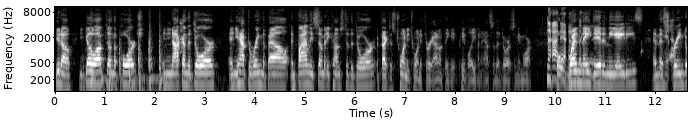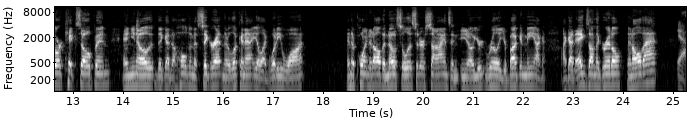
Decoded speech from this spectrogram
you know, you go up on the porch and you knock on the door and you have to ring the bell and finally somebody comes to the door. In fact, it's 2023. I don't think it, people even answer the doors anymore. But when they they did in the 80s and the Yeah. screen door kicks open and you know they got to holding a cigarette and they're looking at you like, "What do you want?" And they're pointing at all the no solicitor signs and you know you're really you're bugging me. I got i got eggs on the griddle and all that. Yeah.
